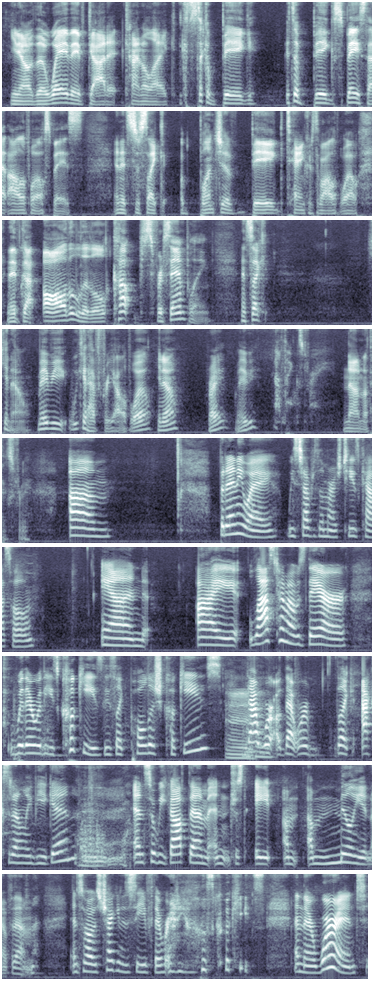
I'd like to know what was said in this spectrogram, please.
You know, the way they've got it kind of like it's like a big it's a big space that olive oil space. And it's just like a bunch of big tankers of olive oil. And they've got all the little cups for sampling. And it's like you know, maybe we could have free olive oil, you know? Right? Maybe? Nothing's free. No, nothing's free. Um, but anyway, we stopped at the Mars Cheese Castle, and I last time I was there, where there were these cookies, these like Polish cookies that were that were like accidentally vegan, and so we got them and just ate um, a million of them. And so I was checking to see if there were any of those cookies, and there weren't.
